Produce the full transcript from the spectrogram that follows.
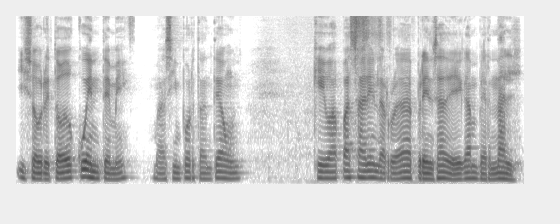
Y sobre todo cuénteme, más importante aún, qué va a pasar en la rueda de prensa de Egan Bernal,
